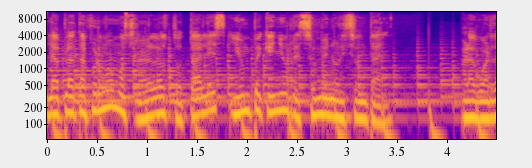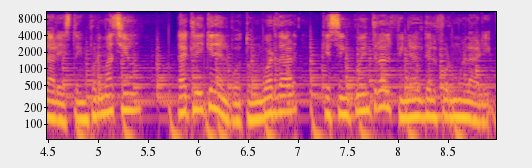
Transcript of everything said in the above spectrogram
la plataforma mostrará los totales y un pequeño resumen horizontal. Para guardar esta información, da clic en el botón Guardar que se encuentra al final del formulario.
